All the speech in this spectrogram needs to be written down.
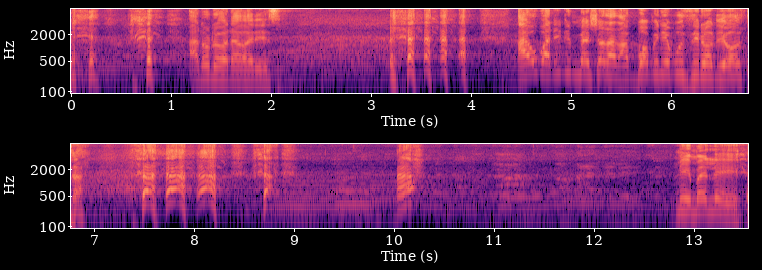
I don't know what that one is. I hope I didn't mention an abominable sin on the altar. huh? Me, my lay.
